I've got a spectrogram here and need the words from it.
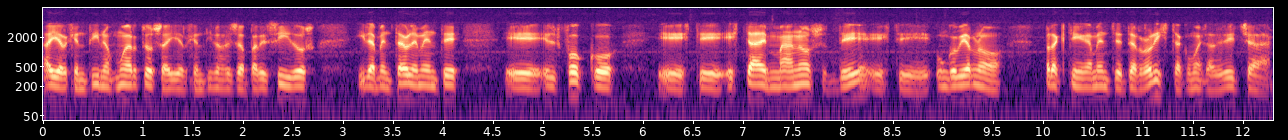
hay argentinos muertos, hay argentinos desaparecidos y lamentablemente eh, el foco este, está en manos de este, un gobierno prácticamente terrorista como es la derecha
